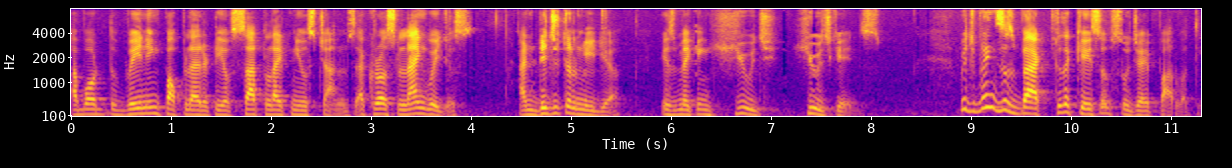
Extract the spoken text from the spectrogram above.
about the waning popularity of satellite news channels across languages and digital media is making huge, huge gains. Which brings us back to the case of Sujay Parvathy,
